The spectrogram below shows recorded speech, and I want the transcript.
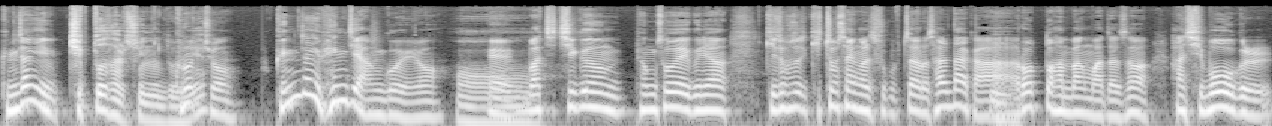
굉장히 집도 살 수 있는 돈이에요. 그렇죠. 굉장히 횡재한 거예요. 어. 예, 마치 지금 평소에 그냥 기초, 기초생활수급자로 살다가 음. 로또 한 방 맞아서 한 15억을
